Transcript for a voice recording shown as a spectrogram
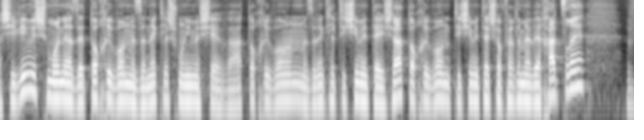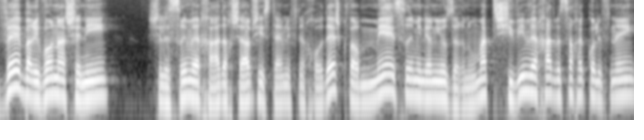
ה-78 הזה תוך רבעון מזנק ל-87, תוך רבעון מזנק ל-99, תוך רבעון 99 הופך ל-111, וברבעון השני של 21, עכשיו, שהסתיים לפני חודש, כבר 120 מיליון user, לעומת 71 בסך הכל לפני,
